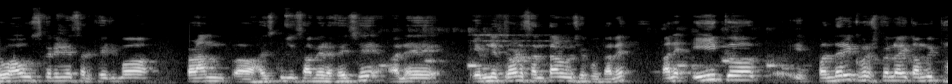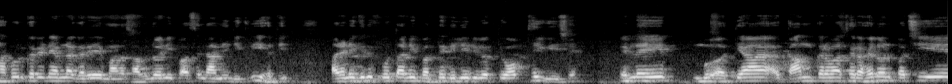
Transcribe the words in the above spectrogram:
રો હાઉસ કરીને સરખેજમાં પ્રણામ હાઈસ્કૂલની સામે રહે છે અને એમને ત્રણ સંતાનો છે પોતાને. અને એક પંદરેક વર્ષ પહેલાં એક અમિત ઠાકુર કરીને એમના ઘરે માણસ આવેલો. એની પાસે નાની દીકરી હતી અને એને કીધું પોતાની પત્ની ડિલિવરી વખતે ઓફ થઈ ગઈ છે. એટલે એ ત્યાં કામ કરવાથી રહેલો ને પછી એ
